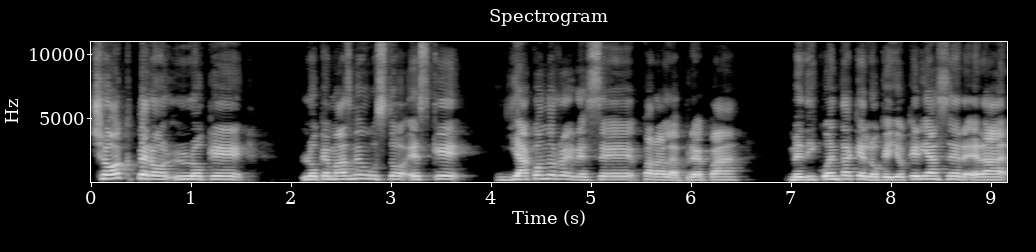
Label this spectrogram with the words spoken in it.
shock, pero lo que, lo que más me gustó es que ya cuando regresé para la prepa, me di cuenta que lo que yo quería hacer era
